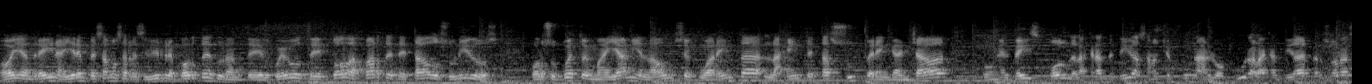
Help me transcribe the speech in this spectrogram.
Oye, Andreina, ayer empezamos a recibir reportes durante el juego de todas partes de Estados Unidos. Por supuesto, en Miami, en la 11:40, la gente está súper enganchada con el béisbol de las grandes ligas. Anoche fue una locura la cantidad de personas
